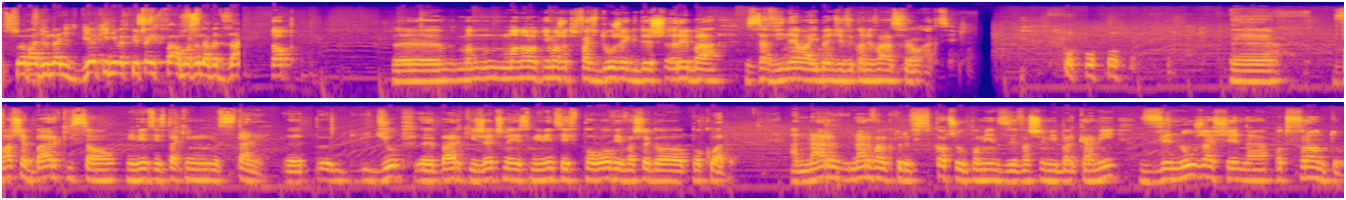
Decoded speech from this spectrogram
Sprowadził na nich wielkie niebezpieczeństwo, a może nawet za... Stop. Mo- monolog nie może trwać dłużej, gdyż ryba zawinęła i będzie wykonywała swoją akcję. Yy, wasze barki są mniej więcej w takim stanie. Dziób barki rzecznej jest mniej więcej w połowie waszego pokładu. A nar narwal, który wskoczył pomiędzy waszymi barkami, wynurza się na od frontu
